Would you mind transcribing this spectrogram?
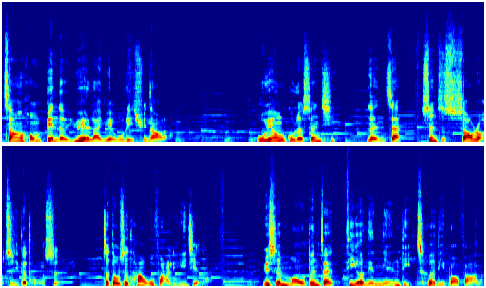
张红变得越来越无理取闹了，无缘无故的生气、冷战，甚至骚扰自己的同事，这都是他无法理解的。于是矛盾在第二年年底彻底爆发了。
